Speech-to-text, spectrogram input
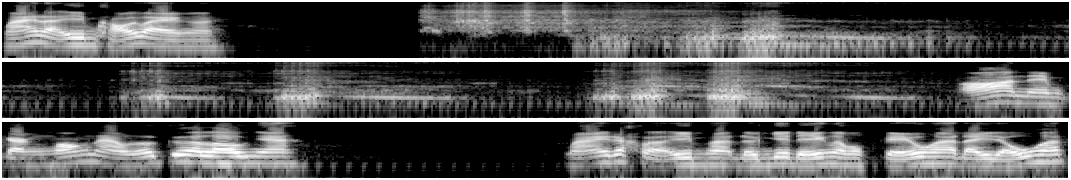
máy là im khỏi bàn rồi. Đó, anh em cần món nào nữa cứ alo nha. Máy rất là im ha, đường dây điện là một triệu ha, đầy đủ hết.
